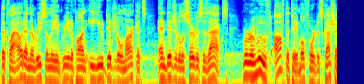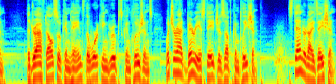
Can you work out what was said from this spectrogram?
The cloud and the recently agreed upon EU Digital Markets and Digital Services Acts were removed off the table for discussion. The draft also contains the working group's conclusions, which are at various stages of completion. Standardization.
